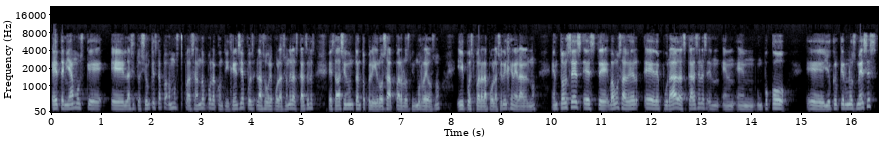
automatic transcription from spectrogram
eh, teníamos que eh, la situación que estábamos pasando por la contingencia, pues la sobrepoblación de las cárceles estaba siendo un tanto peligrosa para los mismos reos, ¿no? Y pues para la población en general, ¿no? Entonces, este, vamos a ver eh, depuradas las cárceles en, en un poco, yo creo que en unos meses,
